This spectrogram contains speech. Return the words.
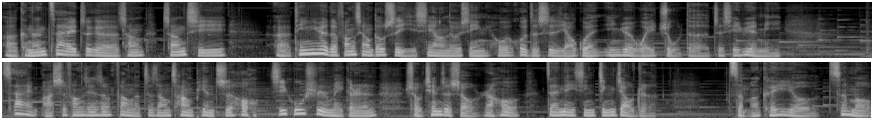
呃，可能在这个长长期。呃听音乐的方向都是以西洋流行或或者是摇滚音乐为主的这些乐迷，在马世芳先生放了这张唱片之后，几乎是每个人手牵着手，然后在内心惊叫着：怎么可以有这么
